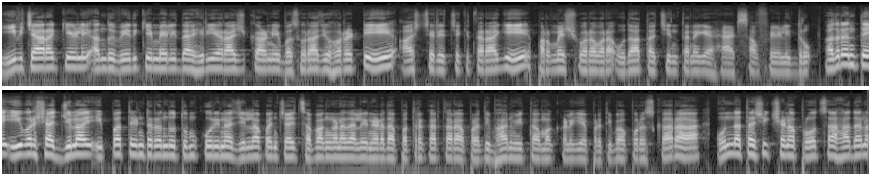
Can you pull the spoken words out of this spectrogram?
ಈ ವಿಚಾರ ಕೇಳಿ ಅಂದು ವೇದಿಕೆ ಮೇಲಿದ್ದ ಹಿರಿಯ ರಾಜಕಾರಣಿ ಬಸವರಾಜ ಹೊರಟ್ಟಿ ಆಶ್ಚರ್ಯಚಕಿತರಾಗಿ ಪರಮೇಶ್ವರ್ ಅವರ ಉದಾತ್ತ ಚಿಂತನೆಗೆ ಹ್ಯಾಟ್ಸ್ ಆಫ್ ಹೇಳಿದ್ರು. ಅದರಂತೆ ಈ ವರ್ಷ ಜುಲೈ ಇಪ್ಪತ್ತೆಂಟರಂದು ತುಮಕೂರಿನ ಜಿಲ್ಲಾ ಪಂಚಾಯತ್ ಸಭಾಂಗಣದಲ್ಲಿ ನಡೆದ ಪತ್ರಕರ್ತರ ಪ್ರತಿಭಾನ್ವಿತ ಮಕ್ಕಳಿಗೆ ಪ್ರತಿಭಾ ಪುರಸ್ಕಾರ, ಉನ್ನತ ಶಿಕ್ಷಣ ಪ್ರೋತ್ಸಾಹಧನ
